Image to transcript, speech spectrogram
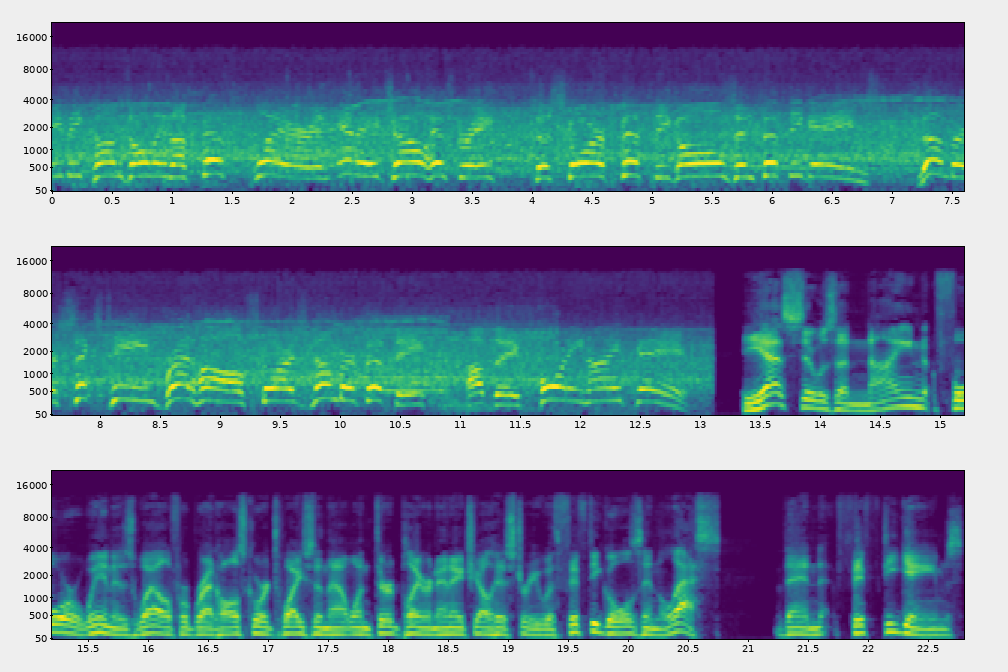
He becomes only the fifth player in NHL history to score 50 goals in 50 games. Number 16, Brett Hull, scores number 50 of the 49th game. Yes, it was a 9 4 win as well for Brett Hull. Scored twice in that one. Third player in NHL history with 50 goals in less than 50 games.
